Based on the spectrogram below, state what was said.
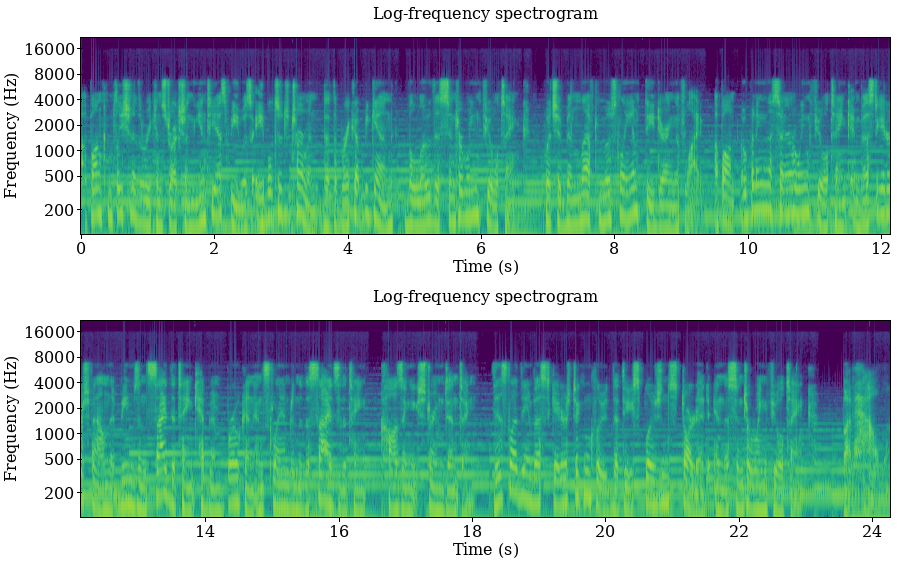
Upon completion of the reconstruction, the NTSB was able to determine that the breakup began below the center wing fuel tank, which had been left mostly empty during the flight. Upon opening the center wing fuel tank, investigators found that beams inside the tank had been broken and slammed into the sides of the tank, causing extreme denting. This led the investigators to conclude that the explosion started in the center wing fuel tank. But how?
